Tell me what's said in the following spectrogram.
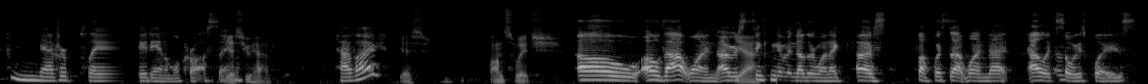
I've never played Animal Crossing. Yes, you have. have I? Yes, on Switch. Oh, oh, that one. I was Yeah. thinking of another one. I uh, fuck, what's that one that Alex always plays?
